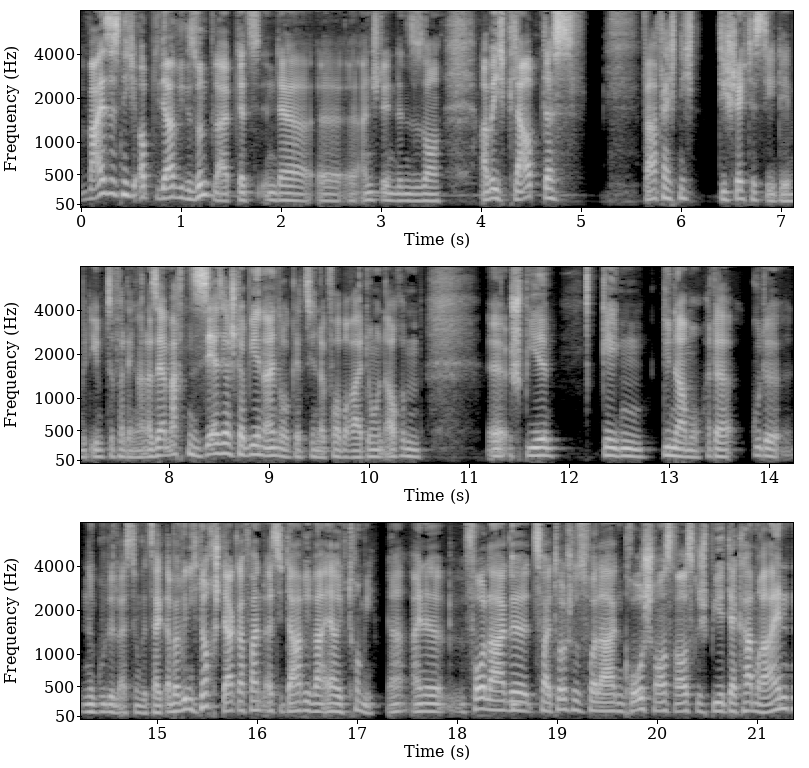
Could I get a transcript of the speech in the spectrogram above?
weiß es nicht, ob die Davi gesund bleibt jetzt in der äh, anstehenden Saison, aber ich glaube, das war vielleicht nicht die schlechteste Idee, mit ihm zu verlängern. Also er macht einen sehr, sehr stabilen Eindruck jetzt in der Vorbereitung und auch im äh, Spiel gegen Dynamo hat er gute, eine gute Leistung gezeigt. Aber wen ich noch stärker fand als die Davi war Erik Tommy. Ja, eine Vorlage, zwei Torschussvorlagen, Großchance rausgespielt. Der kam rein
